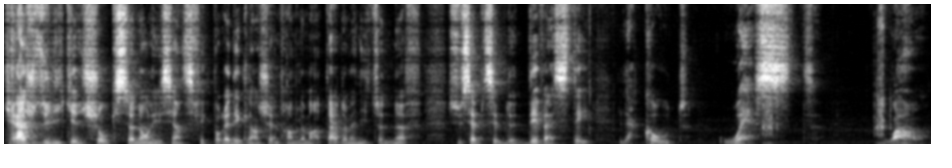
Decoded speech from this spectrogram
crache du liquide chaud qui, selon les scientifiques, pourrait déclencher un tremblement de terre de magnitude 9 susceptible de dévaster la côte ouest. Wow!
